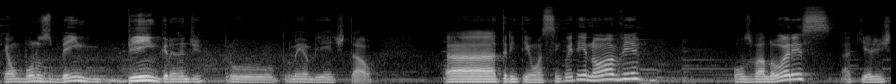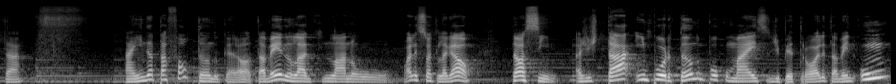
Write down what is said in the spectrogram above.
Que é um bônus bem, bem grande pro, pro meio ambiente e tal. Uh, 31 a 59. Bons valores. Aqui a gente tá... Ainda tá faltando, cara. Ó, tá vendo lá, lá no... Olha só que legal. Então, assim, a gente tá importando um pouco mais de petróleo, tá vendo? Um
